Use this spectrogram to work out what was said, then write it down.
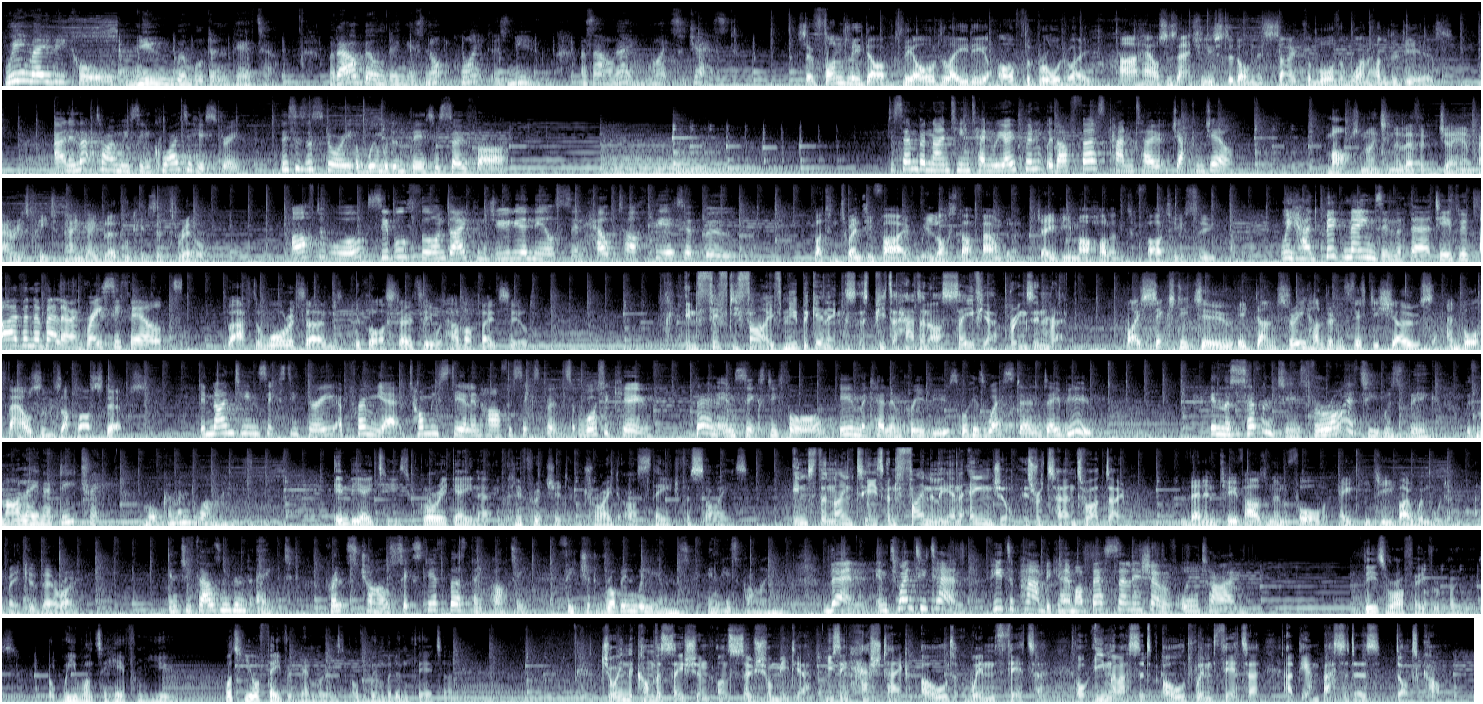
We may be called New Wimbledon Theatre, but our building is not quite as new as our name might suggest. So fondly dubbed the Old Lady of the Broadway, our house has actually stood on this site for more than 100 years. And in that time we've seen quite a history. This is the story of Wimbledon Theatre so far. December 1910 we opened with our first panto, Jack and Jill. March 1911, J.M. Barrie's Peter Pan gave local kids a thrill. After war, Sybil Thorndike and Julia Neilson helped our theatre boom. But in 25, we lost our founder, J.B. Mulholland, far too soon. We had big names in the 30s with Ivor Novello and Gracie Fields. But after war returned, we thought austerity would have our fate sealed. In 55 new beginnings as Peter Haddon, our saviour, brings in rep. By 62, he'd done 350 shows and brought thousands up our steps. In 1963, a premiere, Tommy Steele in Half a Sixpence. What a cue! Then in 64, Ian McKellen previews for his West End debut. In the 70s, variety was big with Marlene Dietrich, Morecambe and Wise. In the 80s, Gloria Gaynor and Cliff Richard tried our stage for size. Into the 90s, and finally, an angel is returned to our dome. Then in 2004, ATG buy Wimbledon and make it their own. In 2008, Prince Charles' 60th birthday party featured Robin Williams in his prime. Then, in 2010, Peter Pan became our best-selling show of all time. These are our favourite moments, but we want to hear from you. What are your favourite memories of Wimbledon Theatre? Join the conversation on social media using hashtag OldWimbTheatre or email us at oldwimtheatre at theambassadors.com.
